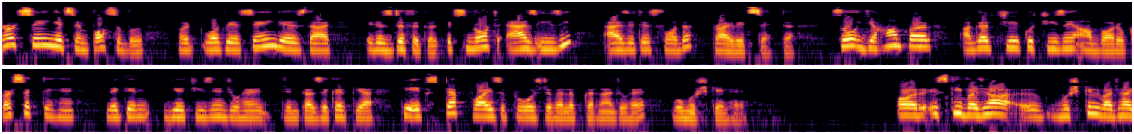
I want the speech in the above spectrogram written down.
not saying it's impossible but what we are saying is that it is difficult it's not as easy as it is for the private sector so یہاں پر اگرچہ کچھ چیزیں آپ بورو کر سکتے ہیں لیکن یہ چیزیں جو ہیں جن کا ذکر کیا کہ ایک اسٹیپ وائز اپروچ ڈیولپ کرنا جو ہے وہ مشکل ہے اور اس کی وجہ مشکل وجہ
